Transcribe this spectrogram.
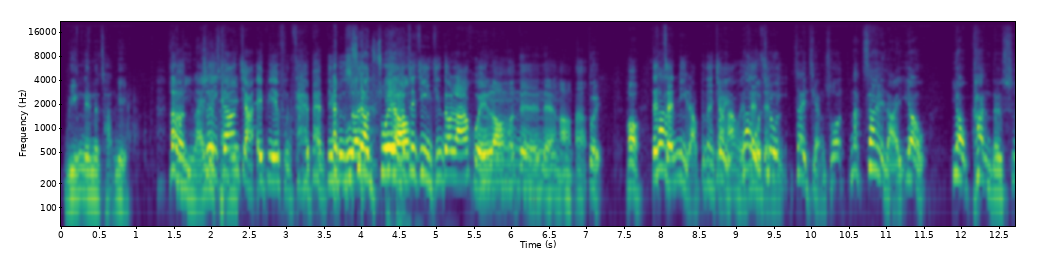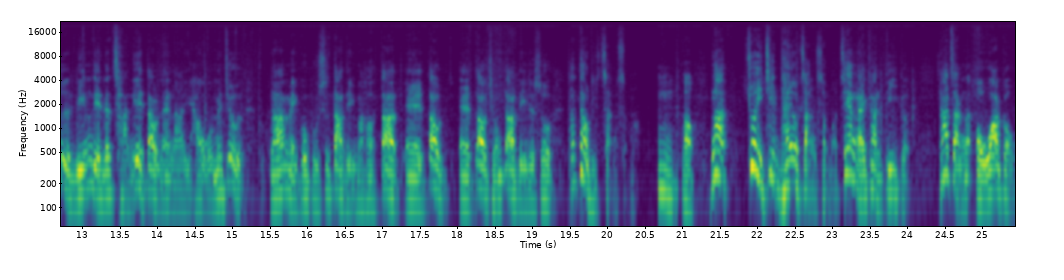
明年的产业到底哪一个？所以刚刚讲 A B F 在盘，并不是要追啊，最近已经都拉回了。对对对，好，嗯，对，好，在整理了，不能讲拉回，那我就再讲说，那再来要要看的是明年的产业到底在哪里？好，我们就。拿美国股市大跌嘛，哈，大诶道诶道琼大跌的时候，它到底涨什么？嗯，好，那最近它又涨什么？这样来看，第一个，它涨了欧瓦狗，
